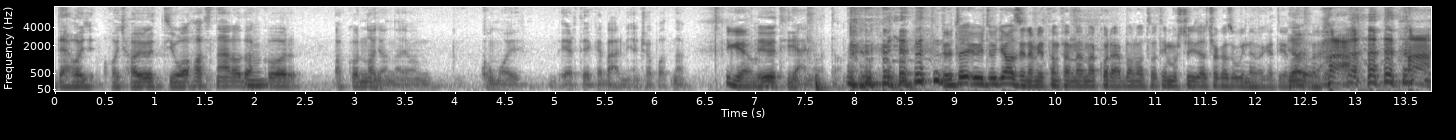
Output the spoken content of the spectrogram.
de hogy, hogyha őt jól használod, Mhm. akkor, akkor nagyon-nagyon komoly értéke bármilyen csapatnak. Igen. Őt hiányoltam. őt, őt, ugye azért nem írtam fel, mert már korábban ott volt, én most ide csak az új neveket írtam Ja, fel. Ha! Ha!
